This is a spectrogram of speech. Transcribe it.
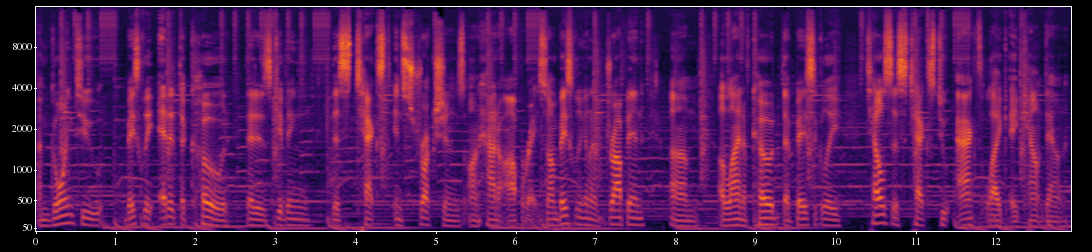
I'm going to basically edit the code that is giving this text instructions on how to operate. So I'm basically gonna drop in um, a line of code that basically tells this text to act like a countdown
